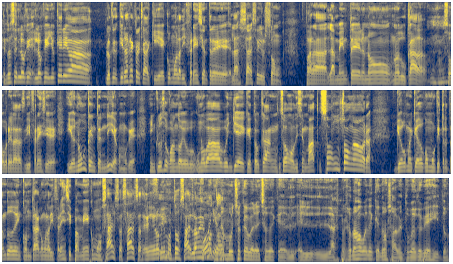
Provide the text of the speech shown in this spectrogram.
Entonces, lo que, lo que yo quería. Lo que quiero recalcar aquí es como la diferencia entre la salsa y el son. Para la mente no, no educada sobre las diferencias. Y yo nunca entendía, como que incluso cuando yo- uno va a Benje que tocan son o dicen "Va, son un son ahora, yo me quedo como que tratando de encontrar como la diferencia. Y para mí es como salsa, salsa. Es lo mismo todo, salsa, mismo coño. todo. Tiene mucho que ver el hecho de que el- el- las personas jóvenes que no saben, tú ves de viejitos,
